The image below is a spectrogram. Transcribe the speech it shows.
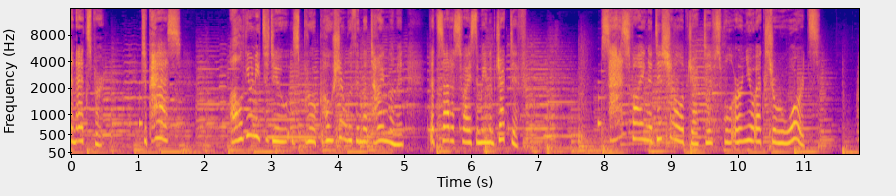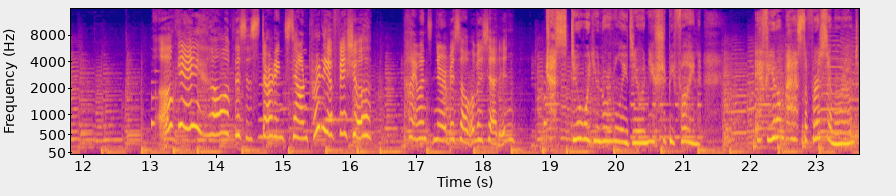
and Expert. To pass, all you need to do is brew a potion within the time limit that satisfies the main objective. Satisfying additional objectives will earn you extra rewards. Okay, all of this is starting to sound pretty official. Paimon's nervous all of a sudden. Just do what you normally do and you should be fine. If you don't pass the first time around,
